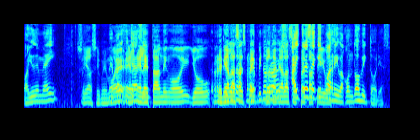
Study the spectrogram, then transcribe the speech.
O ayúdenme ahí. Sí, así mismo es. El, standing hoy, yo Repito tenía las, otra- espe- repito yo otra tenía vez. las Hay tres equipos expectativas. arriba con dos victorias.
